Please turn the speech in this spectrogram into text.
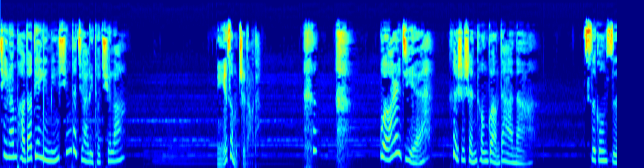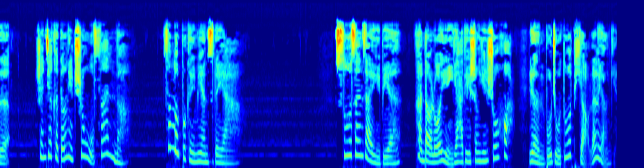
竟然跑到电影明星的家里头去了。你怎么知道的？哼，我二姐可是神通广大呢，四公子。”人家可等你吃午饭呢，这么不给面子的呀！苏三在一边看到罗隐压低声音说话，忍不住多瞟了两眼，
